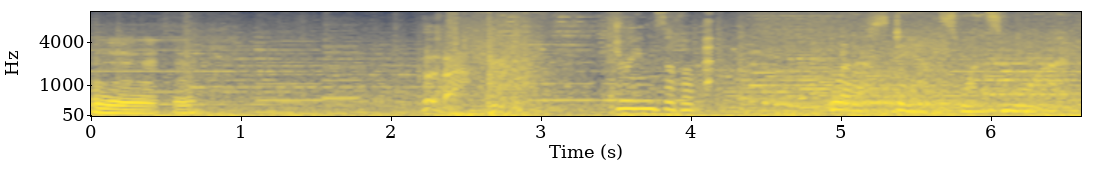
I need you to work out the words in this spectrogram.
Mm -hmm. Dreams of a. Let us dance once more.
